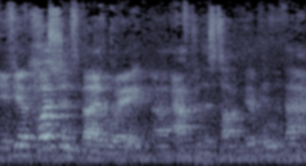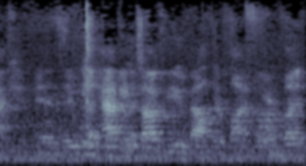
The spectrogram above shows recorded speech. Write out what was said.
if you have questions, by the way, uh, after this talk, they're in the back, and they would be happy to talk to you about their platform. But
